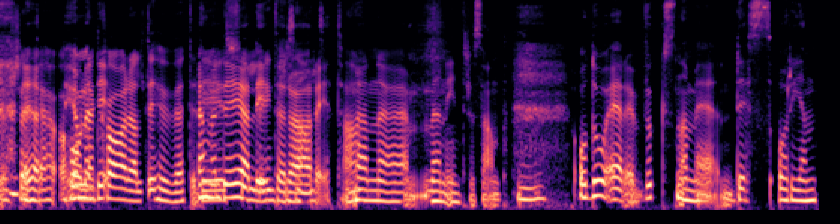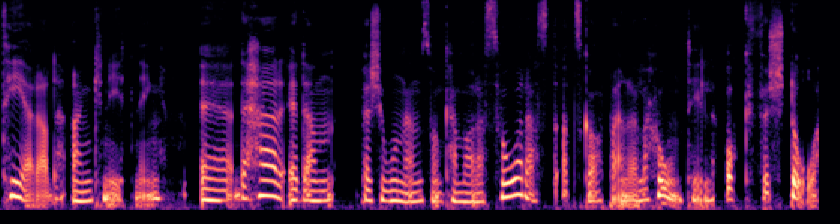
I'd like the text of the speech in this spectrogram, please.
Jag försöker ja, hålla det, kvar allt i huvudet. Det ja, men det är lite rörigt, ja. men, eh, men intressant. Mm. Och då är det vuxna med desorienterad anknytning. Det här är den personen som kan vara svårast att skapa en relation till och förstå.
